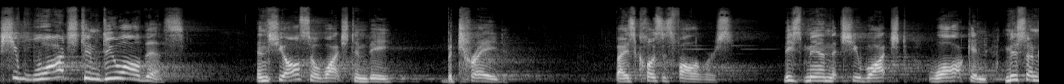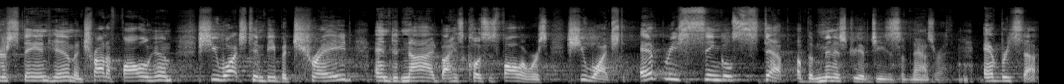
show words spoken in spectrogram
She watched him do all this. And she also watched him be betrayed by his closest followers. These men that she watched walk and misunderstand him and try to follow him. She watched him be betrayed and denied by his closest followers. She watched every single step of the ministry of Jesus of Nazareth. Every step.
